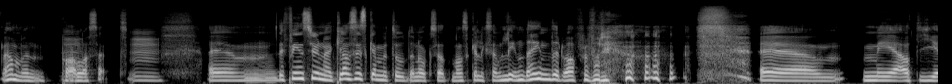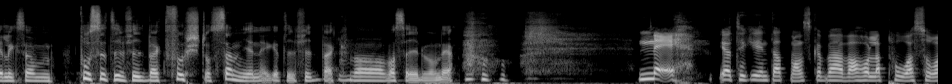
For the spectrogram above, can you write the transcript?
Ja, men på mm. alla sätt. Mm. Um, det finns ju den här klassiska metoden också, att man ska liksom linda in det då, apropå det. um, med att ge liksom positiv feedback först och sen ge negativ feedback. Mm. Vad, vad säger du om det? Nej, jag tycker inte att man ska behöva hålla på så.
